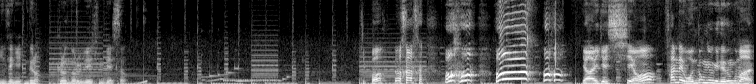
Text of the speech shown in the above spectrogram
인생이 힘들어? 그런 너를 위해 준비했어 기뻐? 야 이게 씨 어? 삶의 원동력이 되는구만.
